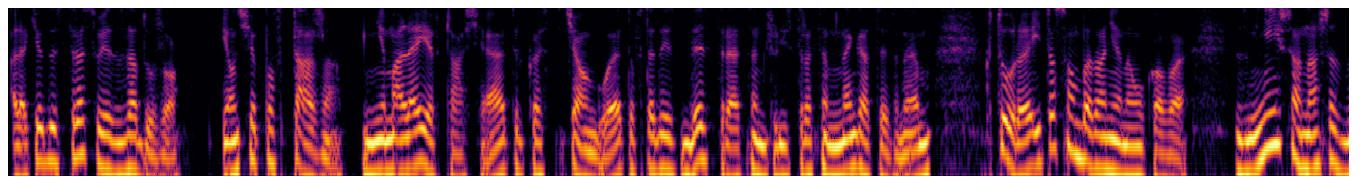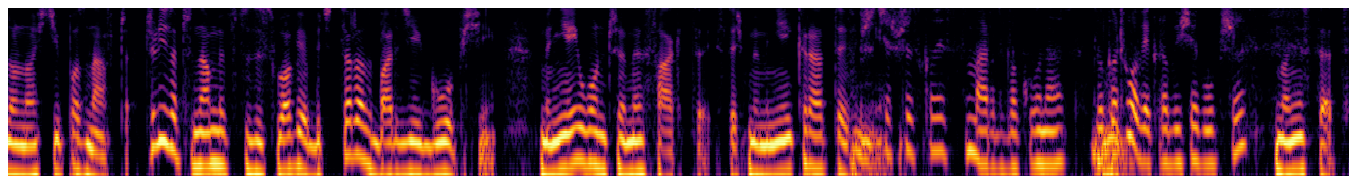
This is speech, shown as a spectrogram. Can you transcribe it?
Ale kiedy stresu jest za dużo, i on się powtarza, nie maleje w czasie, tylko jest ciągły, to wtedy jest dystresem, czyli stresem negatywnym, który, i to są badania naukowe, zmniejsza nasze zdolności poznawcze. Czyli zaczynamy w cudzysłowie być coraz bardziej głupsi. Mniej łączymy fakty, jesteśmy mniej kreatywni. Przecież wszystko jest smart wokół nas, tylko mm. człowiek robi się głupszy. No niestety,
